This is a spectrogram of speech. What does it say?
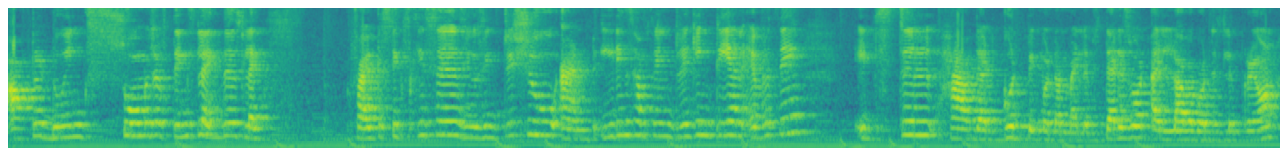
after doing so much of things like this like 5 to 6 kisses using tissue and eating something drinking tea and everything it still have that good pigment on my lips. That is what I love about this lip crayon.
